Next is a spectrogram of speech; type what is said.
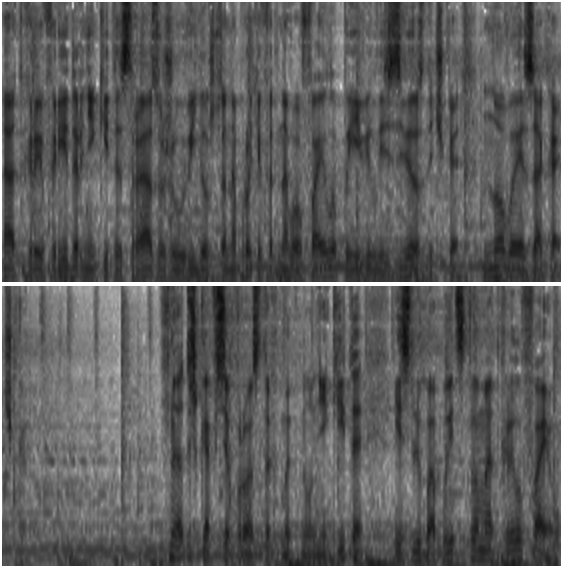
Открыв ридер, Никита сразу же увидел, что напротив одного файла появилась звездочка «Новая закачка». «Надо ж, как все просто!» — хмыкнул Никита и с любопытством открыл файл.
